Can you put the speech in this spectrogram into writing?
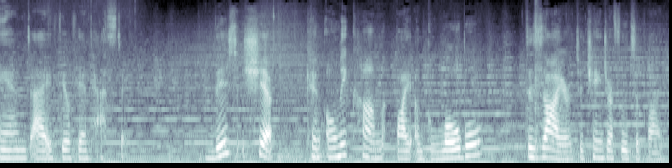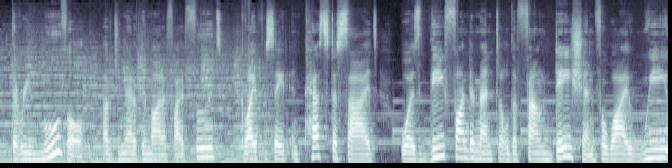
and I feel fantastic. This shift can only come by a global desire to change our food supply. The removal of genetically modified foods, glyphosate, and pesticides was the fundamental, the foundation for why we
